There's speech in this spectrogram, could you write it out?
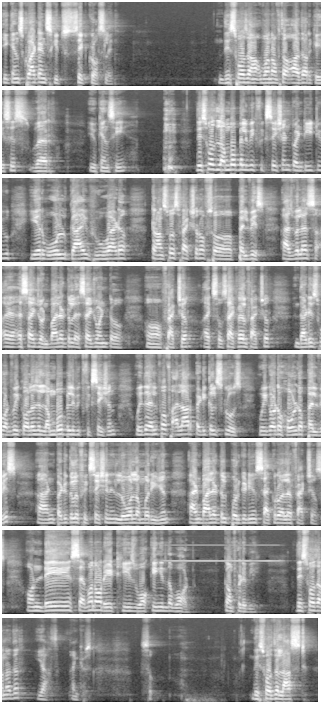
He can squat and sit, cross-legged. This was uh, one of the other cases where you can see this was lumbopelvic fixation 22 year old guy who had a transverse fracture of uh, pelvis as well as uh, SI joint bilateral SI joint uh, uh, fracture sacral fracture. That is what we call as a lumbopelvic fixation. With the help of alar pedicle screws we got a hold of pelvis and pedicular fixation in lower lumbar region and bilateral percutaneous sacroalar fractures. On day 7 or 8 he is walking in the ward comfortably. This was another Yes, thank you so this was the last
